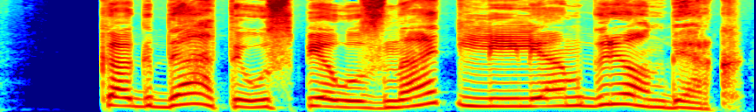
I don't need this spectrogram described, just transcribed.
Когда ты успел узнать Лилиан Грёнберг?»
